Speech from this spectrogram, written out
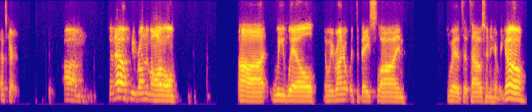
that's good. Um, so now if we run the model, uh, we will, and we run it with the baseline with a thousand. Here we go.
